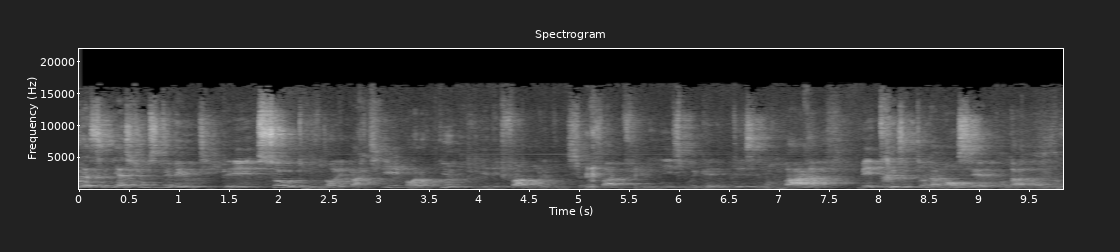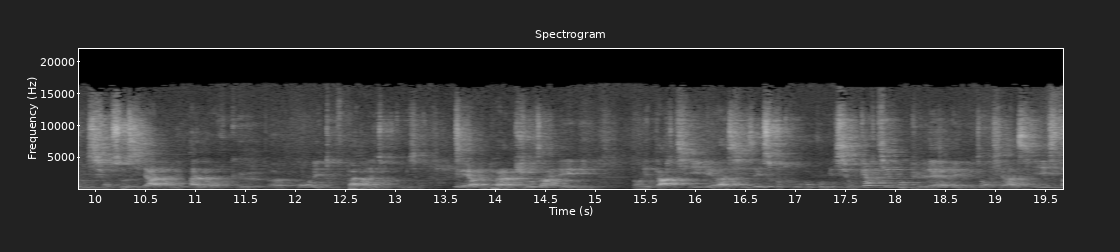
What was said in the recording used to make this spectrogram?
les assignations stéréotypées se retrouvent dans les partis. Bon, alors qu'il y ait des femmes dans les commissions femmes, féminisme ou égalité, c'est normal, mais très étonnamment, c'est elles qu'on a dans les commissions sociales, alors qu'on euh, ne les trouve pas dans les autres commissions. C'est à peu près la même chose, hein, dans les partis, les racisés se retrouvent aux commissions quartier populaire et lutte antiraciste,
